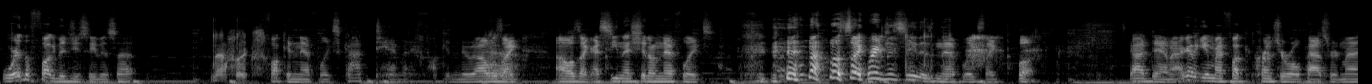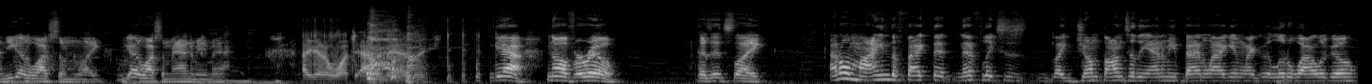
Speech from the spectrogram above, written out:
Where the fuck did you see this at? Netflix. Fucking Netflix. God damn it, I fucking knew. it. I was like, I was like, I seen that shit on Netflix. I was like, where'd you see this Netflix? Like, fuck. God damn it. I gotta give my fucking Crunchyroll password, man. You gotta watch some like, you gotta watch some anime, man. I gotta watch anime anime. Yeah, no, for real. because it's like I don't mind the fact that Netflix is like jumped onto the anime bandwagon like a little while ago.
